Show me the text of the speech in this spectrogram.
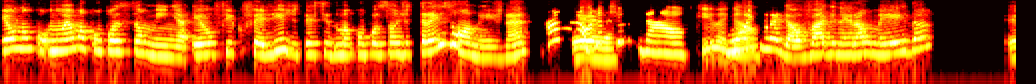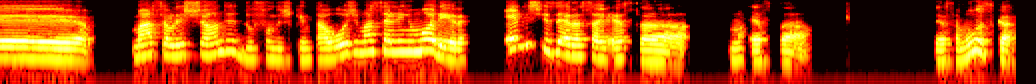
Eu não, não é uma composição minha, eu fico feliz de ter sido uma composição de três homens, né? Ah, é, olha que legal, que legal. Muito legal. Wagner Almeida, é, Márcio Alexandre, do Fundo de Quintal hoje, e Marcelinho Moreira. Eles fizeram essa, essa, essa, essa música,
